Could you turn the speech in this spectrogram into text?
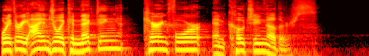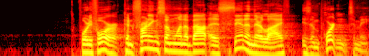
43. I enjoy connecting, caring for, and coaching others. 44. Confronting someone about a sin in their life is important to me.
